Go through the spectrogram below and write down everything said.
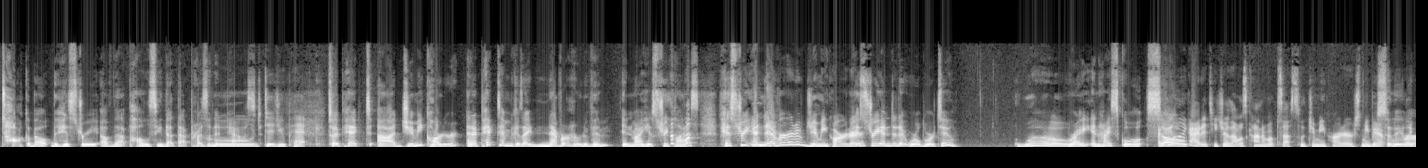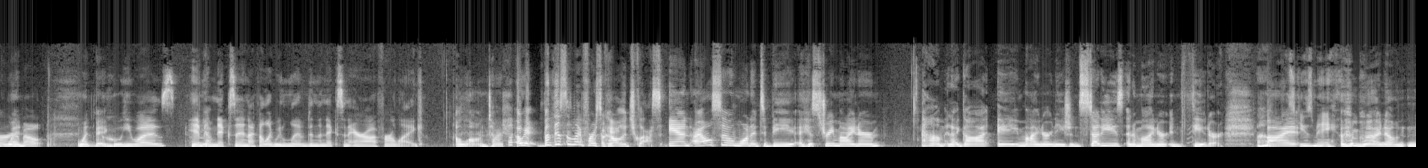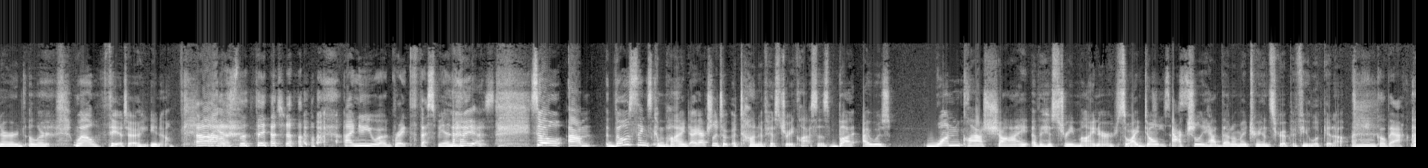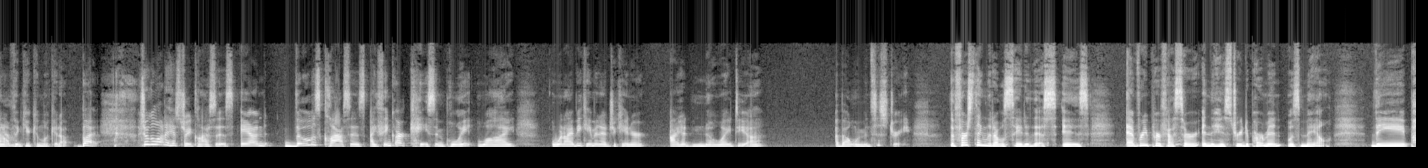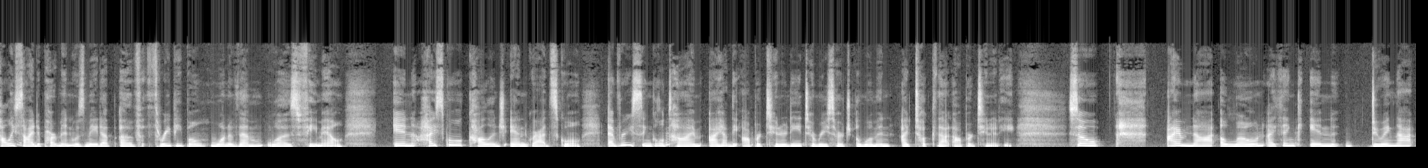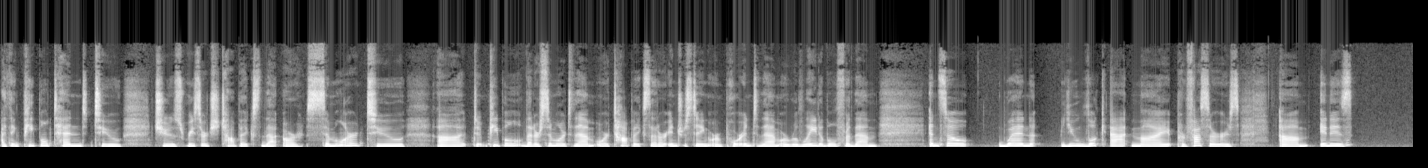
talk about the history of that policy that that president Who passed. did you pick? So I picked uh, Jimmy Carter, and I picked him because I'd never heard of him in my history class. history ended. never heard of Jimmy Carter. History ended at World War II, Whoa. right in high school. So I feel like I had a teacher that was kind of obsessed with Jimmy Carter, so maybe I So they, like, went- about went big who he was. Him Yep. and Nixon. I felt like we lived in the Nixon era for like a long time. Okay, but this is my first Okay. college class, and I also wanted to be a history minor. Um, and I got a minor in Asian studies and a minor in theater. Oh, By excuse me. I know, nerd alert. Well, theater, you know. Ah, yes, the theater. I knew you were a great thespian. yes. So um, those things combined, I actually took a ton of history classes, but I was one class shy of a history minor. So I oh, don't Jesus. actually have that on my transcript if you look it up. I mean, go back. I don't think you can look it up. But I took a lot of history classes, and those classes, I think, are case in point why, when I became an educator, I had no idea about women's history. The first thing that I will say to this is every professor in the history department was male. The poli sci department was made up of three people, one of them was female. In high school, college, and grad school, every single time I had the opportunity to research a woman, I took that opportunity. So I am not alone, I think, in doing that. I think people tend to choose research topics that are similar to, uh, to people that are similar to them, or topics that are interesting or important to them or relatable for them. And so when you look at my professors, um, it is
